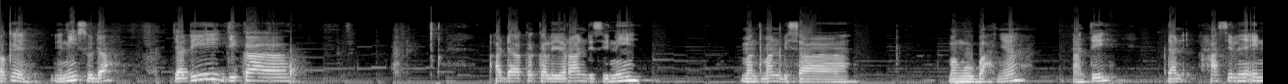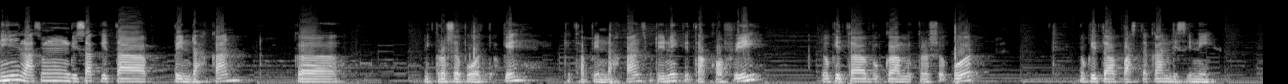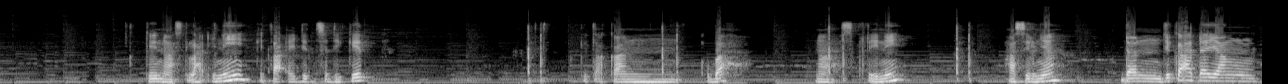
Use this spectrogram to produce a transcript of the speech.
Oke, ini sudah. Jadi jika ada kekeliruan di sini, teman-teman bisa mengubahnya nanti. Dan hasilnya ini langsung bisa kita pindahkan ke Microsoft Word. Oke, kita pindahkan. Seperti ini, kita copy, lalu kita buka Microsoft Word. Lalu kita pastekan di sini. Oke nah setelah ini kita edit sedikit kita akan ubah. Nah seperti ini hasilnya. Dan jika ada yang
